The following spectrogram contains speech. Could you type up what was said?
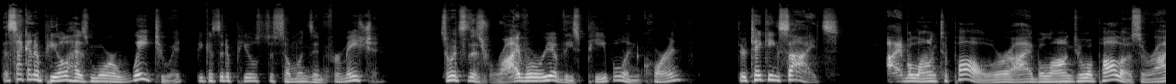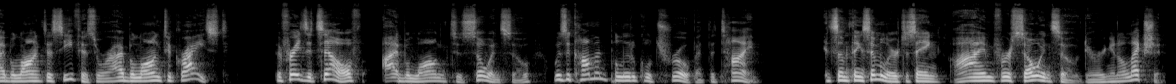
The second appeal has more weight to it because it appeals to someone's information. So it's this rivalry of these people in Corinth. They're taking sides. I belong to Paul, or I belong to Apollos, or I belong to Cephas, or I belong to Christ. The phrase itself, I belong to so and so, was a common political trope at the time. It's something similar to saying, I'm for so and so during an election.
